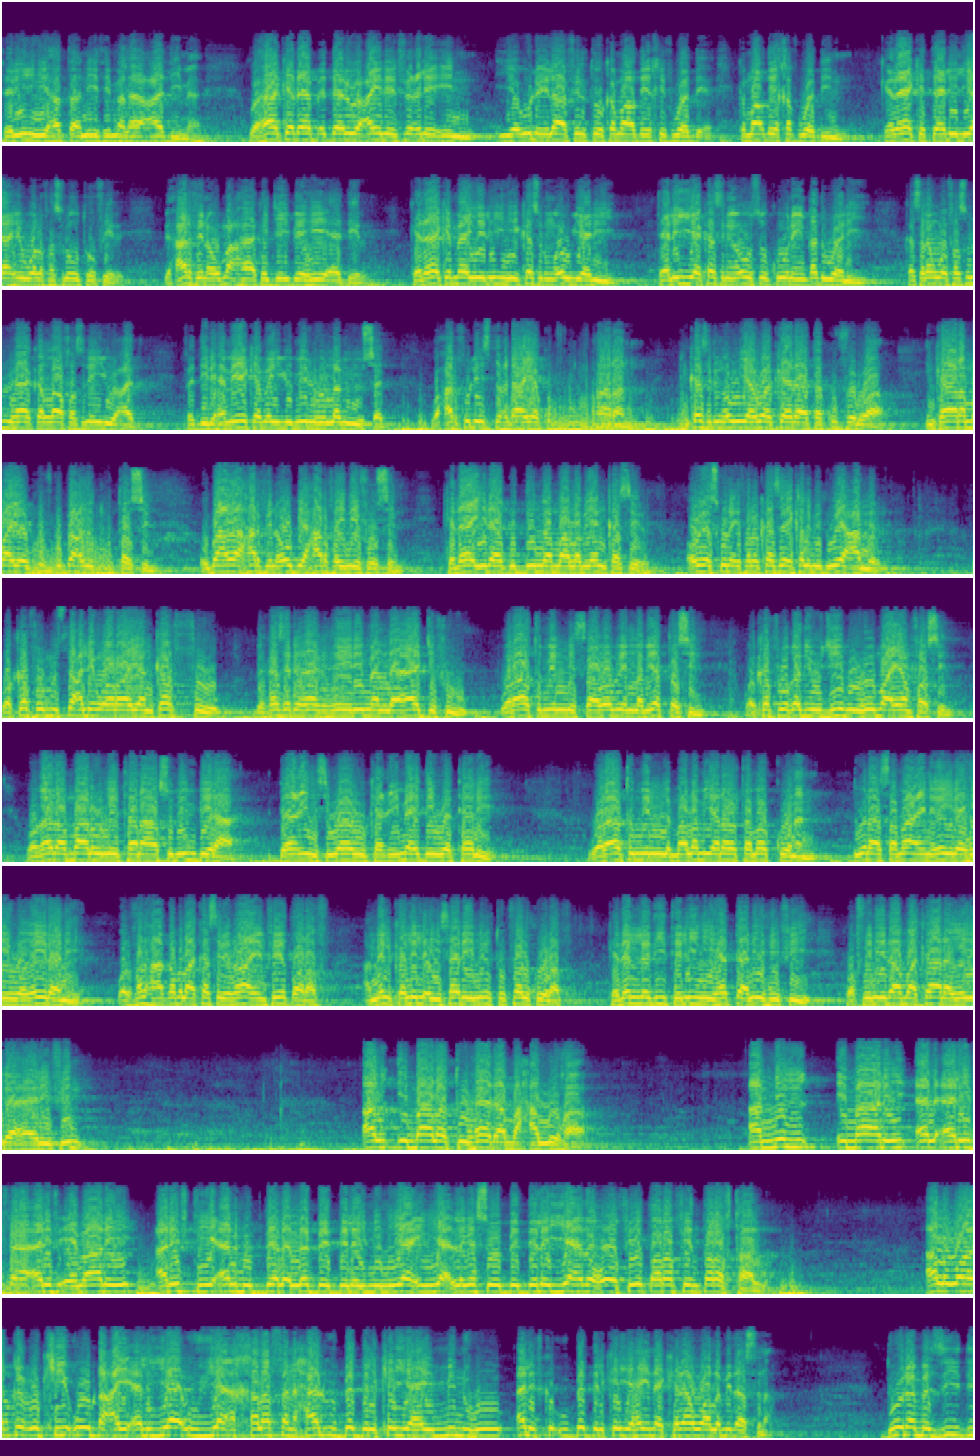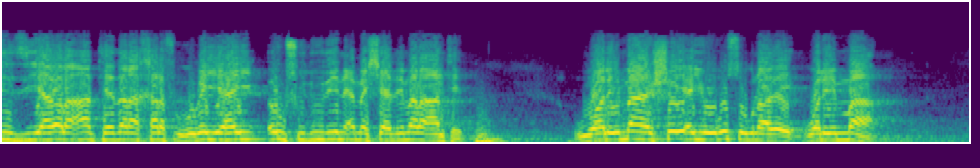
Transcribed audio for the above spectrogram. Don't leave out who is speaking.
Speaker 1: taliihi hataniihi malha caadima. Wahaakada badalu cayni lficli in iyo ulilaa filtu kamaadii khafwadin. Kadaka taaliilyaai walfaslu tufir bixarfin aw macha ka jaybihi adir kadaka maa yeliihi kasrun ow yali taliya kasrin ow sukuunin qad wali kasran wafasluha kalaa faslin yucad fadirhamee kaman yumilhu lam yusad. Waxarfu listicdaa yakufu muhaaran min kasrin ow yaa wakada takufura in kaana maa yakufu bacdu muttasil wbacda xarfin ow bixarfayni fusil kada ida qudima maa lam yankasir ow yaskuna ifralkasri kalmid wey camir. Wakafu mustaclin waraa yankafu bikasriha hayri man laa ajfu walaa tumil lisababin lam yattasil. Wاlkafu qad yujiibuhu maa yanfasil. Waqad amaalu litanaasubin bila daacin siwaahu kacimaadi watali walaa tumil ma lam yanal tamakunan duuna samaacin hayrahi wahayrani wاlfatxa qabla kasri raa'in fii طaraf camilka lilaysari miltu falkuraf kada aladii taliihi hataniihi fii waqfin ida ma kaana hayra aalifin alimaalatu hada maxaluha amil imaali alalifa alif imaali aliftii almubdela la bedelay min ya-in ya laga soo bedelay ya-da oo fii طarafin طaraf taal alwaaqicu kii uu dhacay alyaa-u ya khalafan xaal uu bedel ka yahay minhu alifka uu bedel ka yahayna kadaa waa la mid asna. Duuna masiidin ziyaado la'aanteedana khalaf uu oga yahay ow shuduudin ama shaadnimo la'aanteed. Walimaa shay ayuu u sugnaaday walimaa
